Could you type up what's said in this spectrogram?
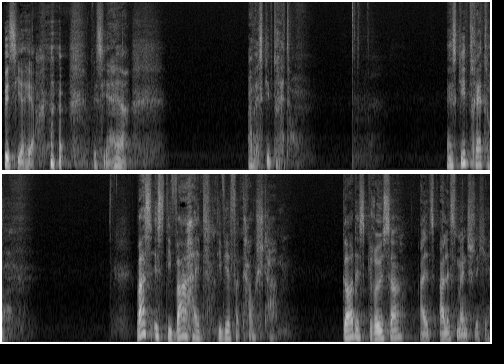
bis hierher. bis hierher. Aber es gibt Rettung. Es gibt Rettung. Was ist die Wahrheit, die wir vertauscht haben? Gott ist größer als alles Menschliche.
